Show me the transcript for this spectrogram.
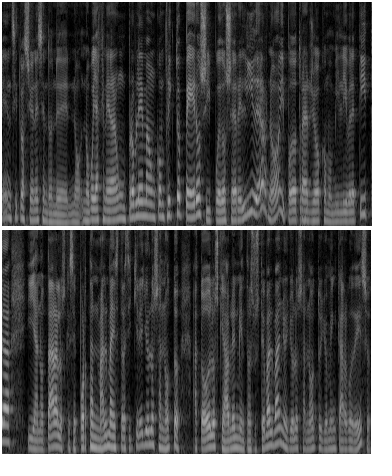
en situaciones en donde no, no voy a generar un problema, un conflicto, pero sí puedo ser el líder, ¿no? Y puedo traer yo como mi libretita y anotar a los que se portan tan mal, maestra. Si quiere, yo los anoto. A todos los que hablen mientras usted va al baño, yo los anoto, yo me encargo de eso.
